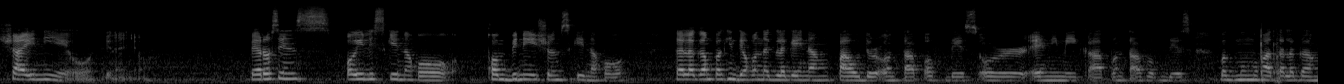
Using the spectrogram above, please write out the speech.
shiny eh, oh, tinan nyo. Pero since oily skin ako, combination skin ako, talagang pag hindi ako naglagay ng powder on top of this or any makeup on top of this, magmumukha talagang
